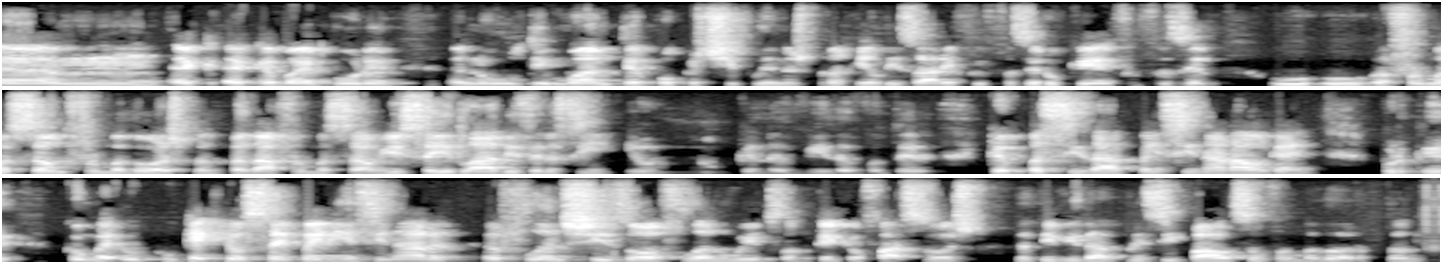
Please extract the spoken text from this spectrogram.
um, acabei por no último ano ter poucas disciplinas para realizar e fui fazer o quê? Fui fazer o, o, a formação de formadores, portanto, para dar formação. E saí de lá a dizer assim, eu nunca na vida vou ter capacidade para ensinar alguém, porque é, o, o, que é que eu sei para ir ensinar a fulano X ou a fulano Y? O que é que eu faço hoje da atividade principal? Sou formador. Portanto,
